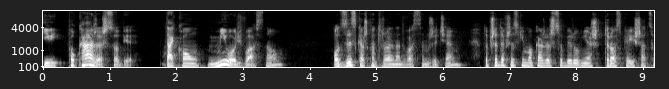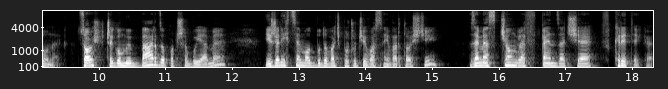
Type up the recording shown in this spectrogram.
i pokażesz sobie taką miłość własną, odzyskasz kontrolę nad własnym życiem, to przede wszystkim okażesz sobie również troskę i szacunek. Coś, czego my bardzo potrzebujemy, jeżeli chcemy odbudować poczucie własnej wartości, zamiast ciągle wpędzać się w krytykę.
